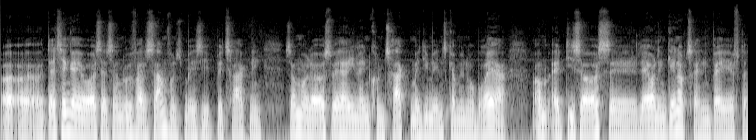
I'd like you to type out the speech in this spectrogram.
Og, og, og der tænker jeg jo også, at sådan ud fra en samfundsmæssig betragtning, så må der også være en eller anden kontrakt med de mennesker, man opererer, om at de så også øh, laver den genoptræning bagefter,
